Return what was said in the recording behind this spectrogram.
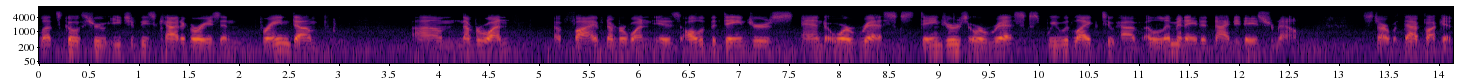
let's go through each of these categories and brain dump um, number one of five. Number one is all of the dangers and or risks, dangers or risks we would like to have eliminated 90 days from now. Start with that bucket.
